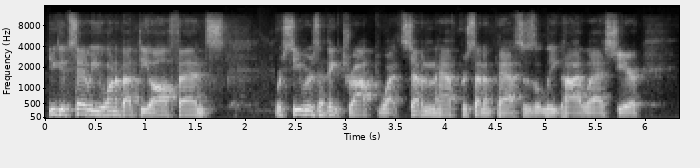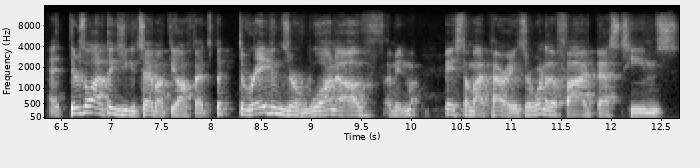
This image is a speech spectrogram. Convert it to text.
You could say what you want about the offense. Receivers, I think, dropped what seven and a half percent of passes, a league high last year. Uh, there's a lot of things you could say about the offense, but the Ravens are one of, I mean, based on my power ratings, they're one of the five best teams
